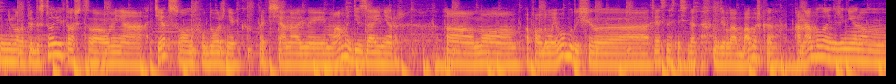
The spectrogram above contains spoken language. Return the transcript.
Немного предыстории, то, что у меня отец, он художник профессиональный, мама дизайнер, А, но по поводу моего будущего ответственность на себя взяла бабушка. Она была инженером,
